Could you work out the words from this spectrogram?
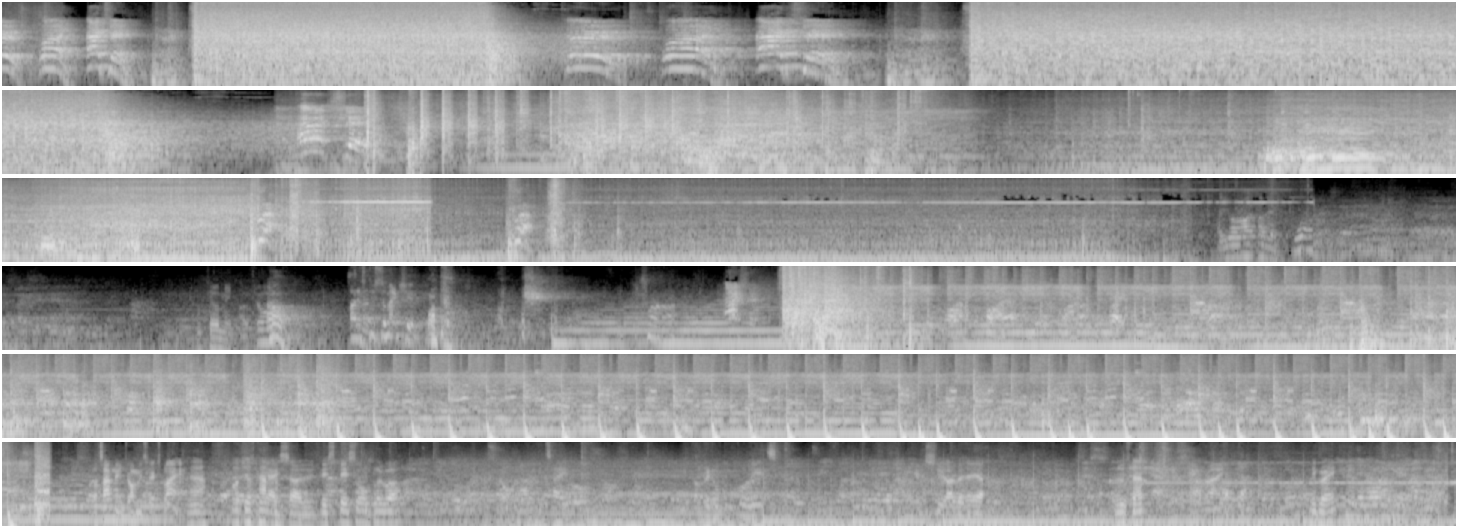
two, one, action! You alright, buddy? Film me. Oh, let's do some action. What's happening? Do you want me to explain? Yeah. What just happened? Okay, so this this all blew up. The table. Got rid of the bullets. I'm gonna shoot over here. Who's that? Right. Big Ray.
